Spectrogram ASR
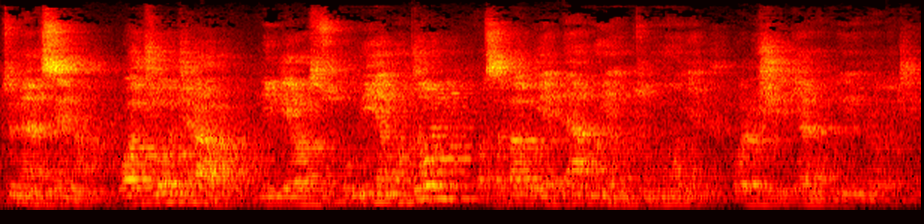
Mtume anasema watu wote hawa ningewasukumia motoni kwa sababu ya damu ya mtu mmoja walioshirikiana kuiondoa katika.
